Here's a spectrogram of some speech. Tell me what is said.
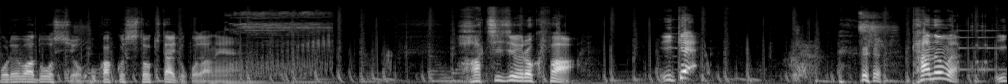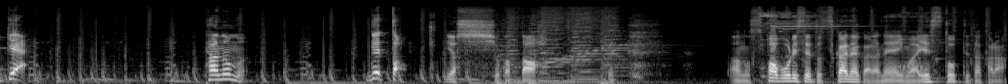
これはどうしよう。捕獲しときたいとこだね。86%。いけ 頼むいけ頼むゲットよし、よかった。あの、スパボリセット使えないからね。今 S 取ってたから。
